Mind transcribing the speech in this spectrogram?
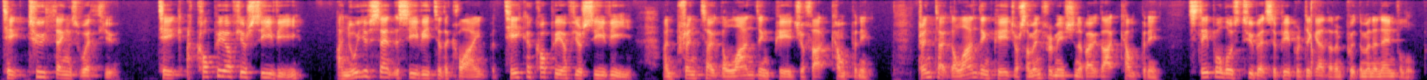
take two things with you. Take a copy of your CV. I know you've sent the CV to the client, but take a copy of your CV and print out the landing page of that company. Print out the landing page or some information about that company. Staple those two bits of paper together and put them in an envelope.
